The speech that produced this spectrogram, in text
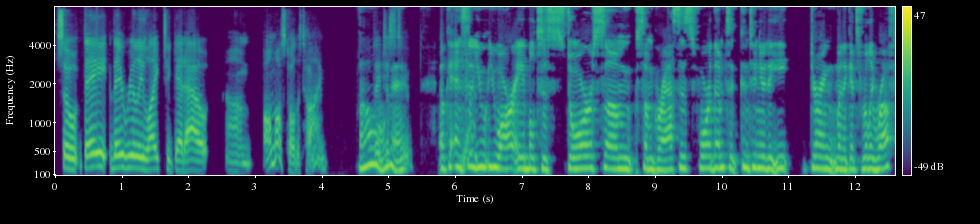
So they they really like to get out um, almost all the time. Oh, they just okay. do. Okay, and yeah. so you you are able to store some some grasses for them to continue to eat during when it gets really rough.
